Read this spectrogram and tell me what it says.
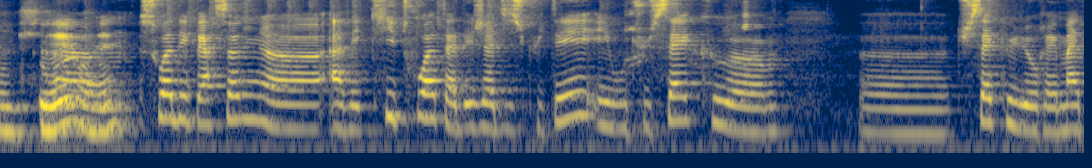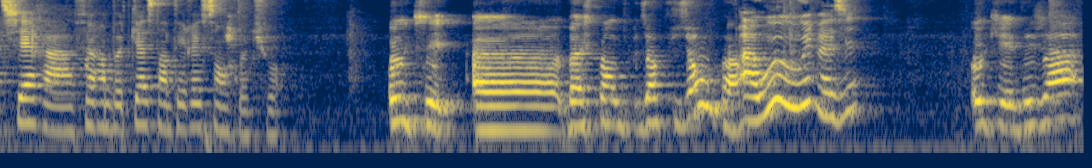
Euh, ouais. soit des personnes euh, avec qui toi tu as déjà discuté et où tu sais que euh, tu sais qu'il y aurait matière à faire un podcast intéressant quoi tu vois. Ok, bah, je peux en dire plusieurs ou pas? Ah oui oui, oui vas-y. Ok, déjà,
